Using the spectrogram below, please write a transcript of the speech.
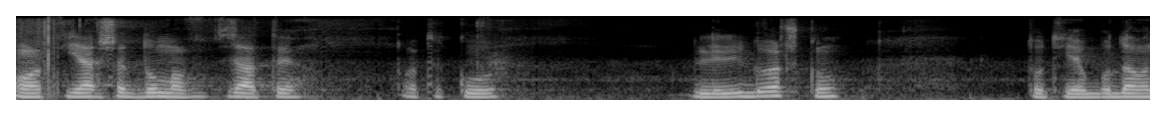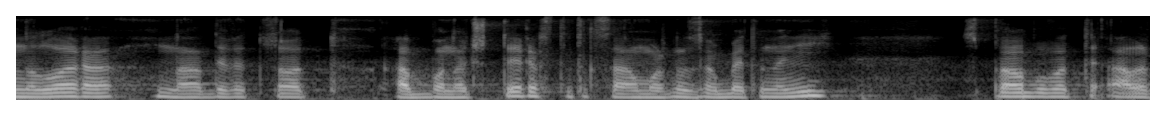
От я ще думав взяти отаку лілігошку. Тут є вбудована лора на 900 або на 400, так само можна зробити на ній спробувати, але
